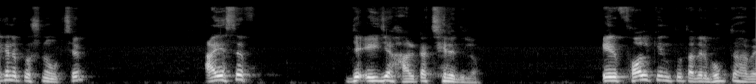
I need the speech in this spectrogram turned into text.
এখানে প্রশ্ন উঠছে, আইএসএফ যে এই যে হালটা ছেড়ে দিল, এর ফল কিন্তু তাদের ভুগতে হবে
